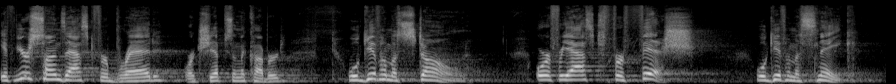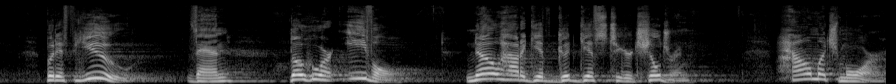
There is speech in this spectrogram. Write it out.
if your sons ask for bread or chips in the cupboard, will give him a stone? Or if he asks for fish, will give him a snake? But if you, then, though who are evil, know how to give good gifts to your children, how much more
